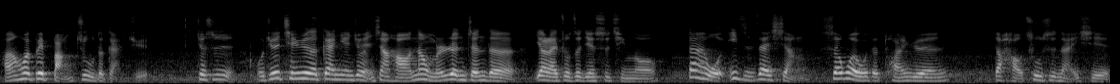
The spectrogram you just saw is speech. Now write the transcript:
好像会被绑住的感觉。就是我觉得签约的概念就很像，好，那我们认真的要来做这件事情喽。但我一直在想，身为我的团员的好处是哪一些？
